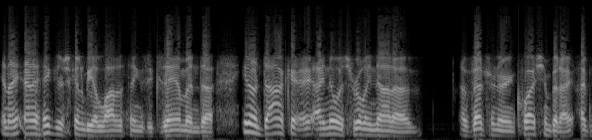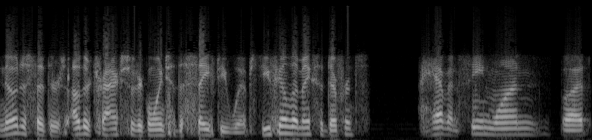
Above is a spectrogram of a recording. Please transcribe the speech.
and I, and I think there's going to be a lot of things examined. Uh, you know, Doc, I, I know it's really not a a veterinarian question, but I, I've noticed that there's other tracks that are going to the safety whips. Do you feel that makes a difference? I haven't seen one, but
